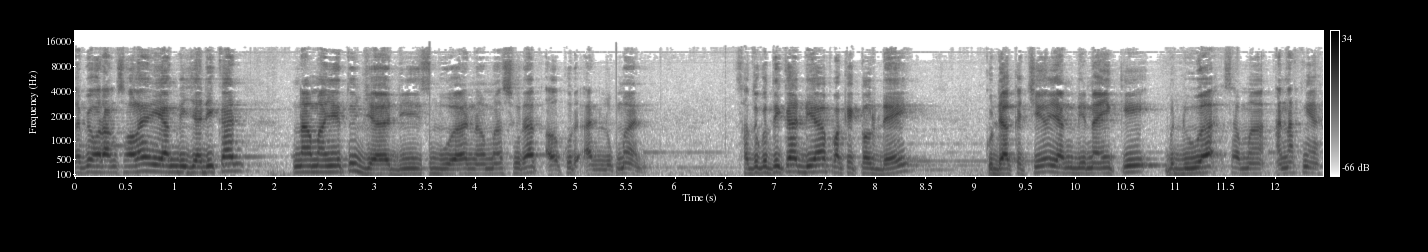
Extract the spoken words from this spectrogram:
tapi orang soleh yang dijadikan namanya itu jadi sebuah nama surat Al-Quran Luqman. Satu ketika dia pakai keledai, kuda kecil yang dinaiki berdua sama anaknya.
